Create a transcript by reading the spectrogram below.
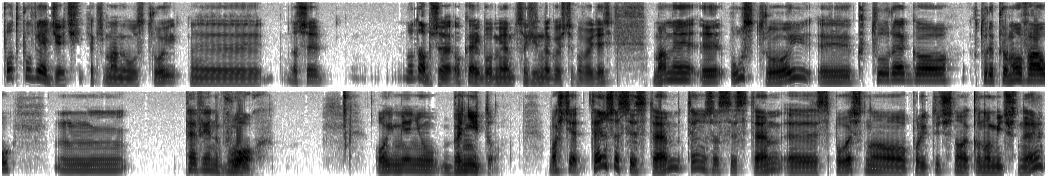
podpowiedzieć, jaki mamy ustrój. Znaczy, no dobrze, okej, bo miałem coś innego jeszcze powiedzieć. Mamy y, ustrój, y, którego, który promował mm, pewien Włoch o imieniu Benito. Właśnie tenże system, tenże system y, społeczno-polityczno-ekonomiczny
